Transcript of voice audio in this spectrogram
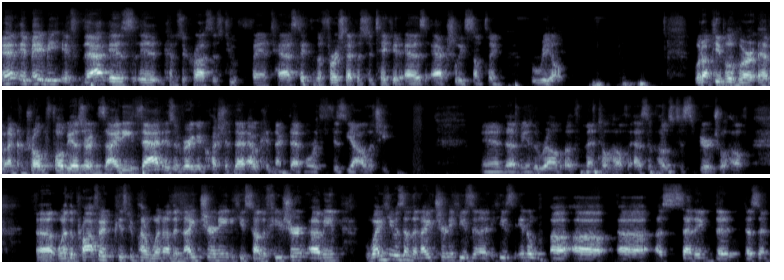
And it may be if that is it comes across as too fantastic, the first step is to take it as actually something real. What about people who are, have uncontrolled phobias or anxiety? That is a very good question. That I would connect that more with physiology and uh, be in the realm of mental health as opposed to spiritual health. Uh, when the prophet, peace be upon him, went on the night journey, he saw the future. I mean, when he was on the night journey, he's in a he's in a a, a, a setting that doesn't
